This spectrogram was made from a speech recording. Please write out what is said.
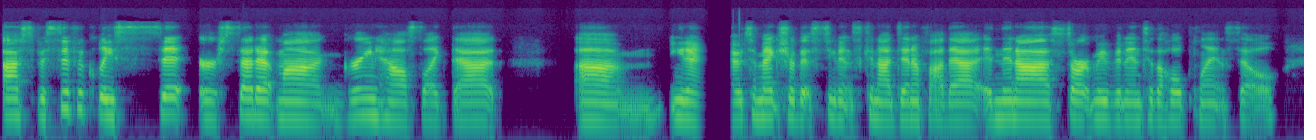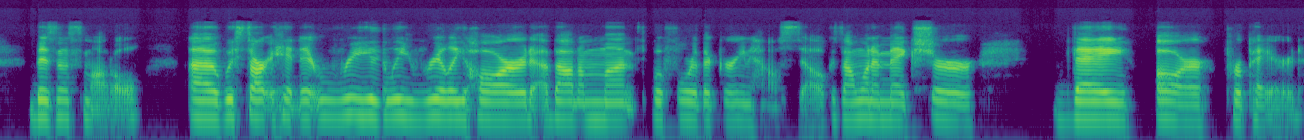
I specifically sit or set up my greenhouse like that, um, you know, to make sure that students can identify that. And then I start moving into the whole plant cell business model. Uh, we start hitting it really, really hard about a month before the greenhouse sale because I want to make sure they are prepared.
